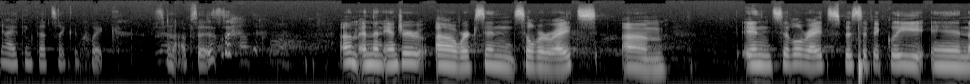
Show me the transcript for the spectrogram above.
yeah, I think that's like a quick synopsis. Um, and then Andrew uh, works in civil rights, um, in civil rights specifically in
